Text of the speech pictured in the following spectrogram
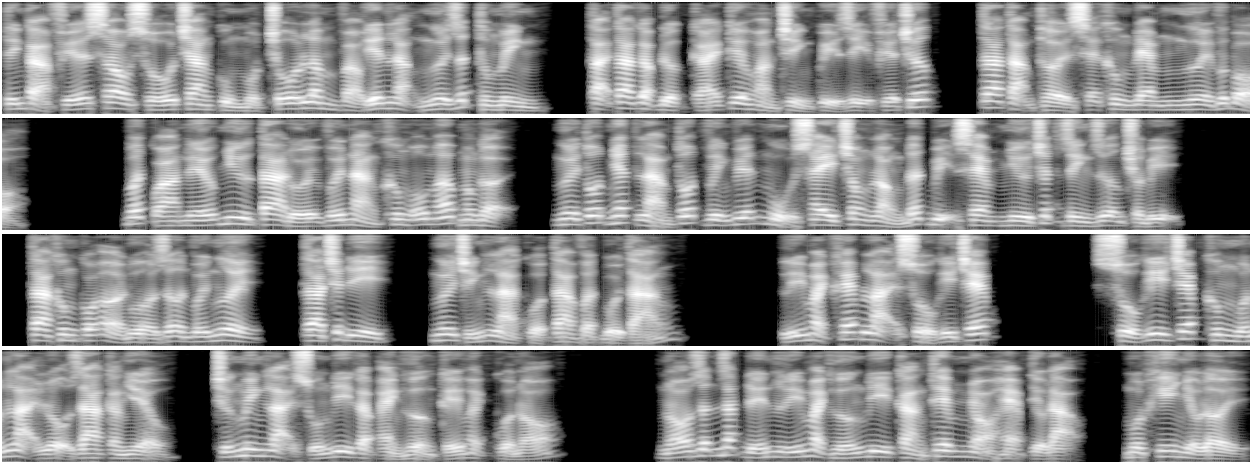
tính cả phía sau số trang cùng một chỗ lâm vào yên lặng ngươi rất thông minh, tại ta gặp được cái kia hoàn chỉnh quỷ dị phía trước, ta tạm thời sẽ không đem ngươi vứt bỏ. Bất quá nếu như ta đối với nàng không ôm ấp mong đợi, ngươi tốt nhất làm tốt vĩnh viễn ngủ say trong lòng đất bị xem như chất dinh dưỡng chuẩn bị. Ta không có ở đùa giỡn với ngươi, ta chết đi, ngươi chính là của ta vật bồi táng. Lý mạch khép lại sổ ghi chép. Sổ ghi chép không muốn lại lộ ra càng nhiều, chứng minh lại xuống đi gặp ảnh hưởng kế hoạch của nó. Nó dẫn dắt đến lý mạch hướng đi càng thêm nhỏ hẹp tiểu đạo, một khi nhiều lời,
